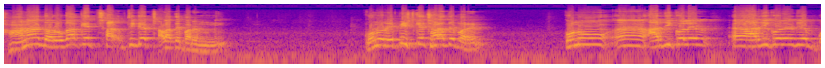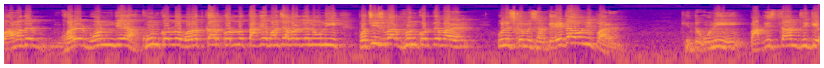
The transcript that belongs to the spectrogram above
থানা দরোগাকে থেকে ছাড়াতে পারেন উনি। কোনো রেপিস্টকে ছাড়াতে পারেন। কোনো আরজিকলের আরজিকলের যে আমাদের ঘরের বোন যে খুন করল, বলাৎকার করল, তাকে বাঁচাবার জন্য উনি পঁচিশ বার ফোন করতে পারেন পুলিশ কমিশনকে এটাও উনি পারেন। কিন্তু উনি পাকিস্তান থেকে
